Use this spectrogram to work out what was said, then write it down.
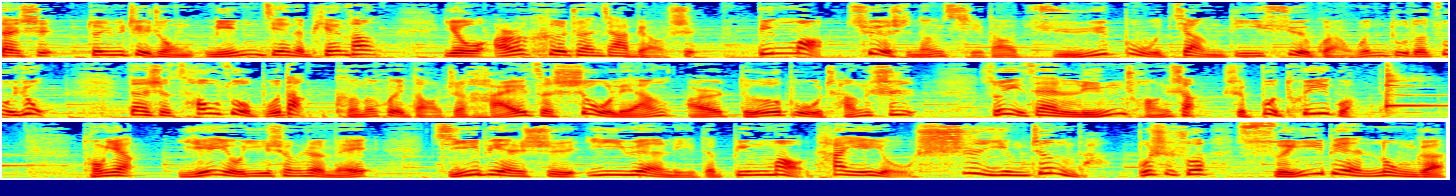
但是对于这种民间的偏方，有儿科专家表示，冰帽确实能起到局部降低血管温度的作用，但是操作不当可能会导致孩子受凉而得不偿失，所以在临床上是不推广的。同样，也有医生认为，即便是医院里的冰帽，它也有适应症的，不是说随便弄个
